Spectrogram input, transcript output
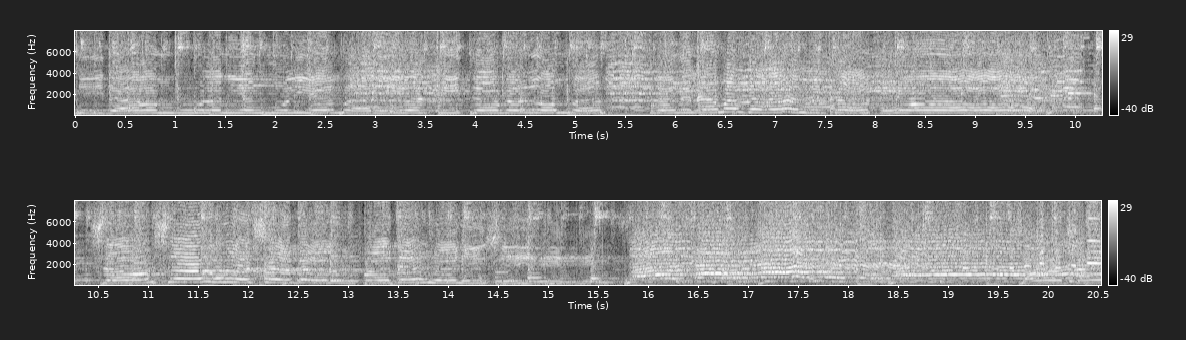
Di dalam bulan yang mulia marilah kita berlomba Dengan amal dan bertakwa. Sahur-sahurlah sebelum padam No. what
